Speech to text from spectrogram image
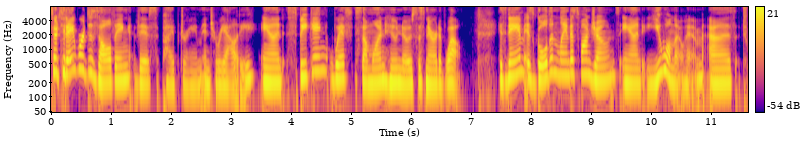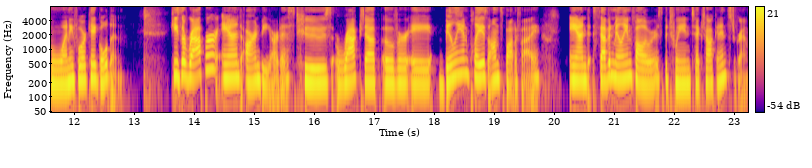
So today we're dissolving this pipe dream into reality and speaking with someone who knows this narrative well. His name is Golden Landis Von Jones, and you will know him as 24K Golden. He's a rapper and R&B artist who's racked up over a billion plays on Spotify and 7 million followers between TikTok and Instagram.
